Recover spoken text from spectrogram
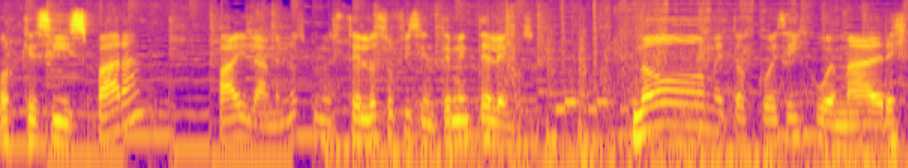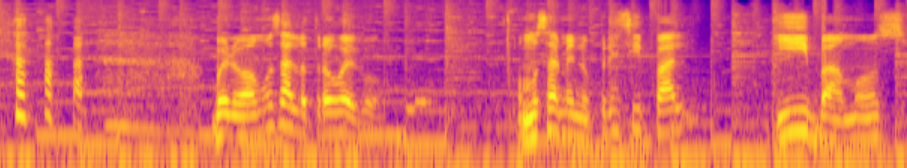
Porque si dispara, baila, a menos que no esté lo suficientemente lejos. No, me tocó ese hijo de madre. bueno, vamos al otro juego. Vamos al menú principal y vamos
